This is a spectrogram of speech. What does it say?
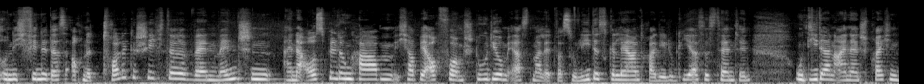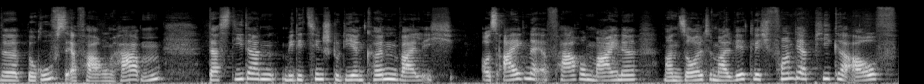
und ich finde das auch eine tolle Geschichte, wenn Menschen eine Ausbildung haben. Ich habe ja auch vor dem Studium erstmal etwas Solides gelernt, Radiologieassistentin, und die dann eine entsprechende Berufserfahrung haben, dass die dann Medizin studieren können, weil ich aus eigener Erfahrung meine, man sollte mal wirklich von der Pike auf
